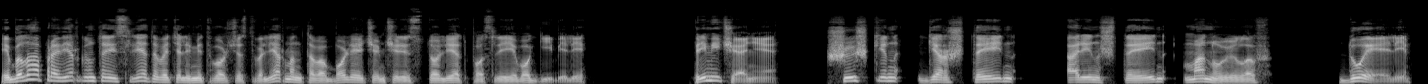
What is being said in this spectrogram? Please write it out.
и была опровергнута исследователями творчества Лермонтова более чем через сто лет после его гибели. Примечание. Шишкин, Герштейн, Аринштейн, Мануилов. Дуэли.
